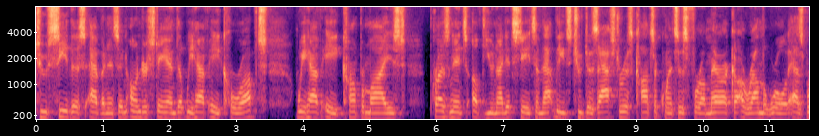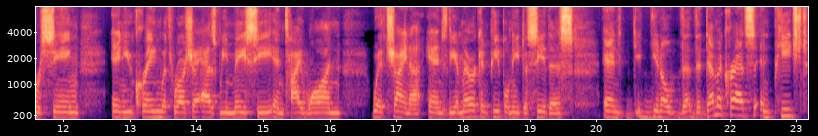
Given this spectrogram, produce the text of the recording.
to see this evidence and understand that we have a corrupt, we have a compromised president of the United States, and that leads to disastrous consequences for America around the world, as we're seeing in Ukraine with Russia, as we may see in Taiwan with China. And the American people need to see this. And, you know, the, the Democrats impeached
